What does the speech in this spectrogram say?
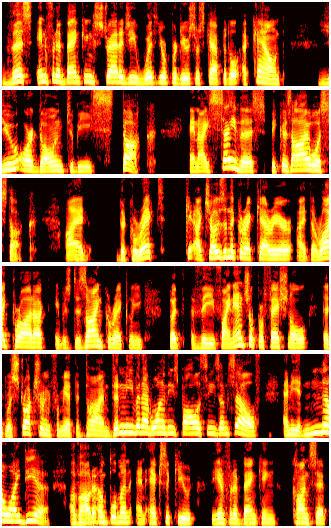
this infinite banking strategy with your producer's capital account, you are going to be stuck. And I say this because I was stuck. I had the correct, I chosen the correct carrier, I had the right product, it was designed correctly. But the financial professional that was structuring for me at the time didn't even have one of these policies himself. And he had no idea of how to implement and execute the infinite banking concept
